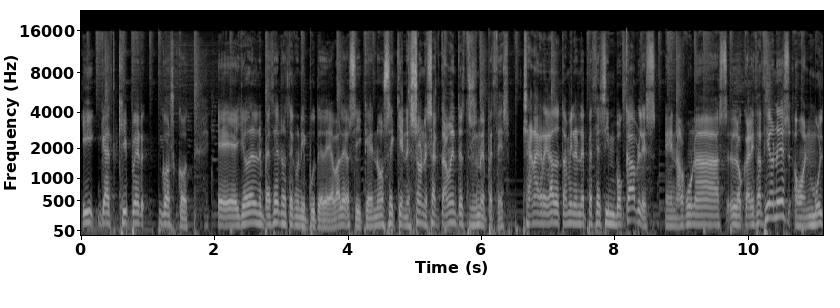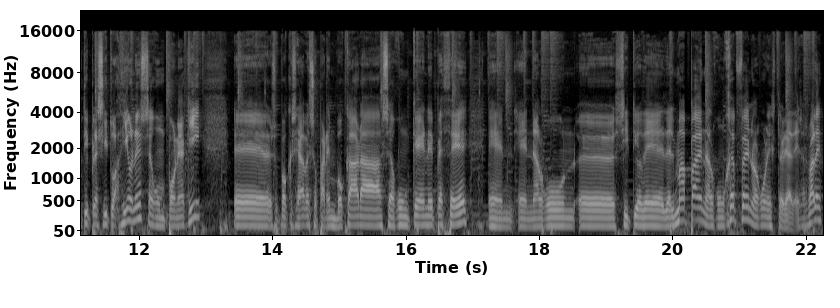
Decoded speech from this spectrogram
y Gatekeeper Goscott. Eh, yo del NPC no tengo ni puta idea, ¿vale? Así que no sé quiénes son exactamente estos NPCs. Se han agregado también NPCs invocables en algunas localizaciones o en múltiples situaciones, según pone aquí. Eh, supongo que será eso para invocar a según qué NPC en, algún eh, sitio del mapa, en algún jefe, en alguna historia de esas, ¿vale?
